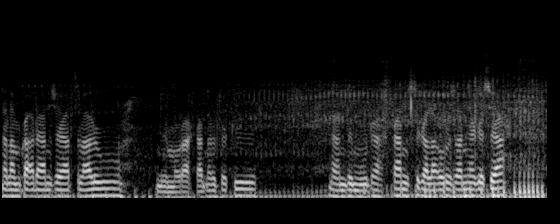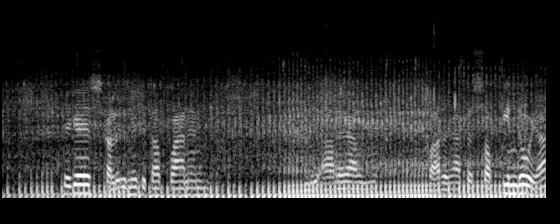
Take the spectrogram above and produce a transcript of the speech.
dalam keadaan sehat selalu, dimurahkan rezeki dan dimudahkan segala urusannya guys ya. Oke guys, kali ini kita panen variates Sopindo ya.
